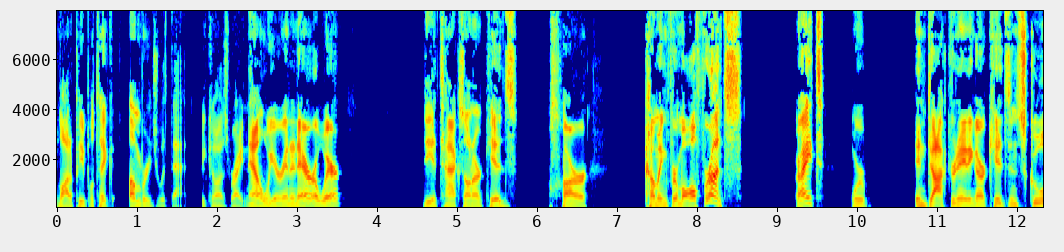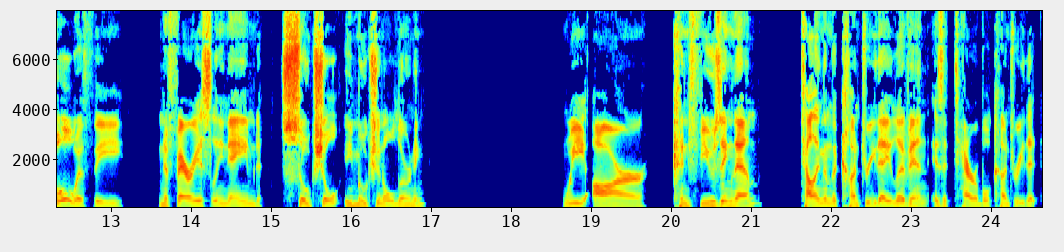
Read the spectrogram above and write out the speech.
a lot of people take umbrage with that because right now we are in an era where the attacks on our kids are coming from all fronts, right? We're indoctrinating our kids in school with the nefariously named social emotional learning. We are confusing them telling them the country they live in is a terrible country that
